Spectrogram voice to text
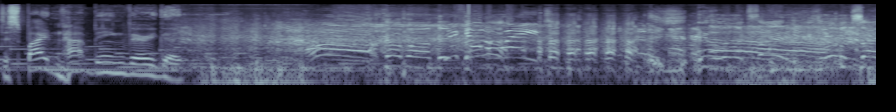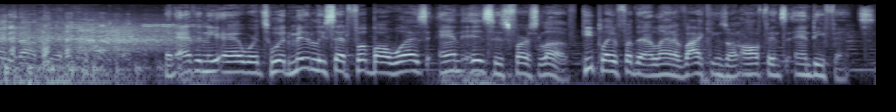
despite not being very good. Oh, come on, big fella. He's a little excited. He's a little excited out there. And Anthony Edwards, who admittedly said football was and is his first love. He played for the Atlanta Vikings on offense and defense.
